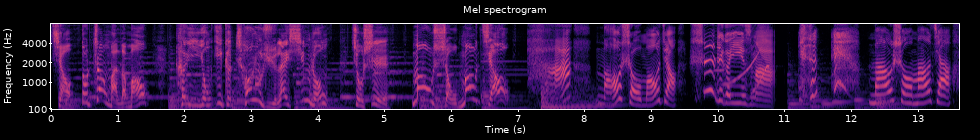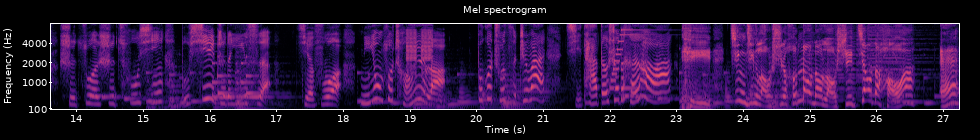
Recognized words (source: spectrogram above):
脚都长满了毛，可以用一个成语来形容，就是毛手毛脚。哈，毛手毛脚是这个意思吗？毛手毛脚是做事粗心不细致的意思，姐夫，你用错成语了。不过除此之外，其他都说的很好啊。嘿，静静老师和闹闹老师教的好啊。哎，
